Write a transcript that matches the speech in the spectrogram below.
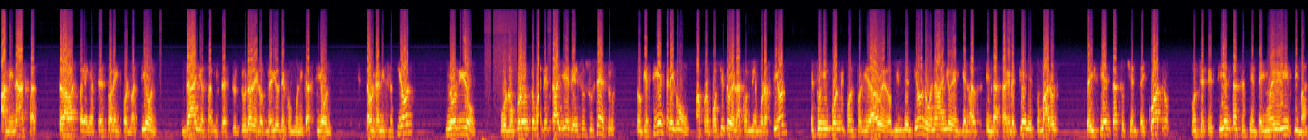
amenazas, trabas para el acceso a la información, daños a la infraestructura de los medios de comunicación. La organización no dio, por lo pronto, más detalle de esos sucesos. Lo que sí entregó a propósito de la conmemoración es un informe consolidado de 2021, un año en el que en las, en las agresiones sumaron 684 con 769 víctimas,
